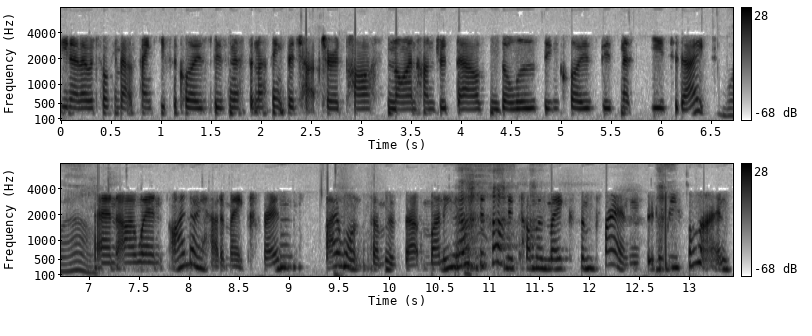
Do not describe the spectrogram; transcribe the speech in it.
you know, they were talking about thank you for closed business, and I think the chapter had passed $900,000 in closed business year to date. Wow. And I went, I know how to make friends. I want some of that money. I'm just going to come and make some friends. It'll be fine.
